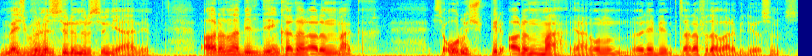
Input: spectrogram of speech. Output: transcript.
Mecburen sürünürsün yani. Arınabildiğin kadar arınmak işte oruç bir arınma yani onun öyle bir tarafı da var biliyorsunuz.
